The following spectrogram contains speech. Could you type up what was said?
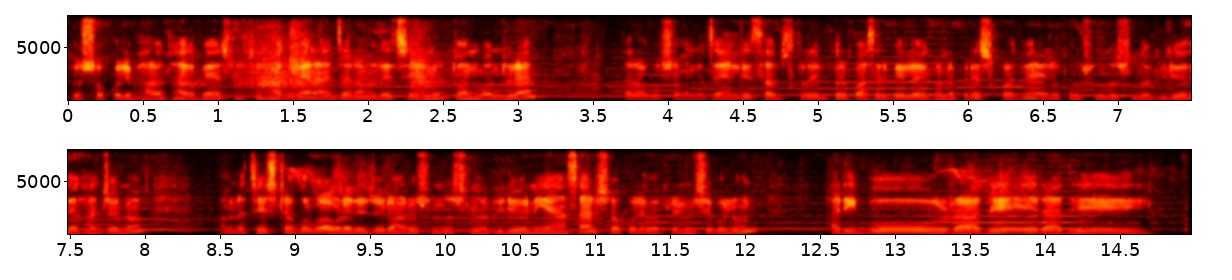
তো সকলে ভালো থাকবেন, সুস্থ থাকবেন, আর যারা আমাদের চ্যানেল নতুন বন্ধুরা, তারা অবশ্যই আমাদের চ্যানেলটি সাবস্ক্রাইব করে পাশের বেল আইকনটা প্রেস করে দেবেন, এরকম সুন্দর সুন্দর ভিডিও দেখার জন্য। আমরা চেষ্টা করব আপনাদের জন্য আরও সুন্দর সুন্দর ভিডিও নিয়ে আসার, সকলে আবার প্রেমসে বলুন। হরি রাধে রাধে।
